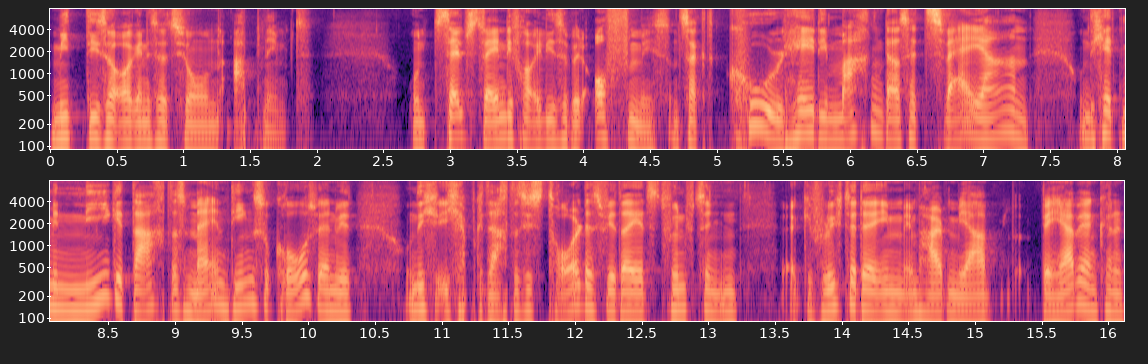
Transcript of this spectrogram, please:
mit dieser Organisation abnimmt. Und selbst wenn die Frau Elisabeth offen ist und sagt, cool, hey, die machen das seit zwei Jahren und ich hätte mir nie gedacht, dass mein Ding so groß werden wird. Und ich, ich habe gedacht, das ist toll, dass wir da jetzt 15 äh, Geflüchtete im, im halben Jahr beherbergen können.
